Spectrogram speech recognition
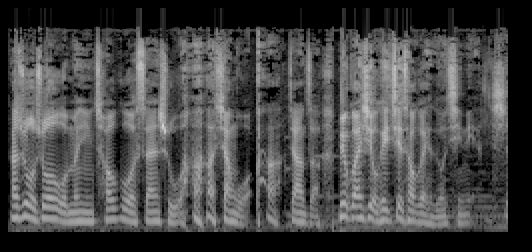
那如果说我们已经超过三十五，像我 这样子没有关系，我可以介绍给很多青年是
